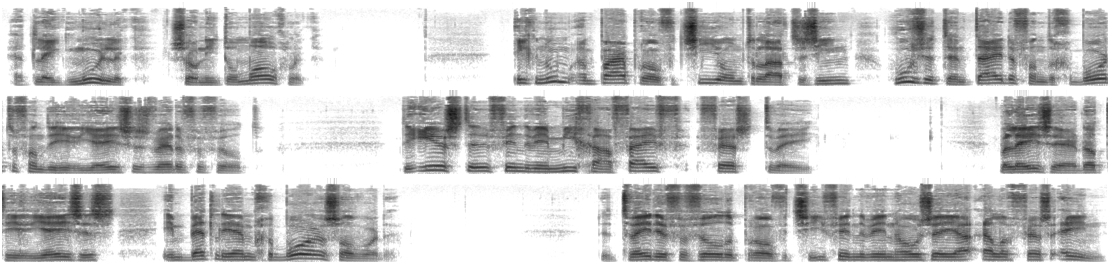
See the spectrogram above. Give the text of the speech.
Het leek moeilijk, zo niet onmogelijk. Ik noem een paar profetieën om te laten zien hoe ze ten tijde van de geboorte van de Heer Jezus werden vervuld. De eerste vinden we in Micha 5, vers 2. We lezen er dat de Heer Jezus in Bethlehem geboren zal worden. De tweede vervulde profetie vinden we in Hosea 11, vers 1.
